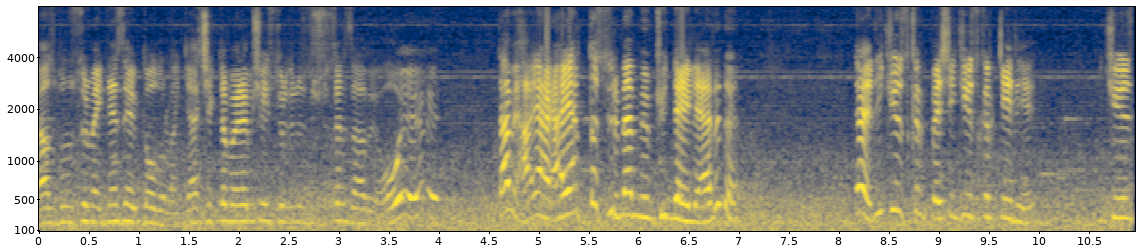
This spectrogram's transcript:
Yalnız bunu sürmek ne zevkli olur lan. Gerçekten böyle bir şey sürdüğünüzü düşünseniz abi. Oy. Tabi hay hay- hayatta sürmem mümkün değil yani de. Evet 245, 247, 200,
